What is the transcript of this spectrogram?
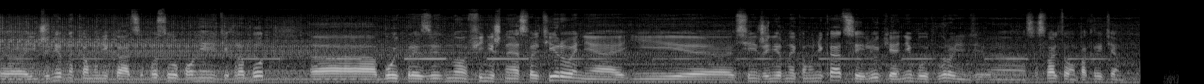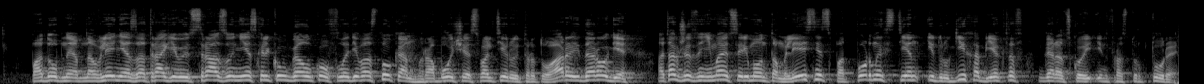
э, инженерных коммуникаций. После выполнения этих работ э, будет произведено финишное асфальтирование и все инженерные коммуникации, люки, они будут выровнены э, с асфальтовым покрытием. Подобные обновления затрагивают сразу несколько уголков Владивостока. Рабочие асфальтируют тротуары и дороги, а также занимаются ремонтом лестниц, подпорных стен и других объектов городской инфраструктуры.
